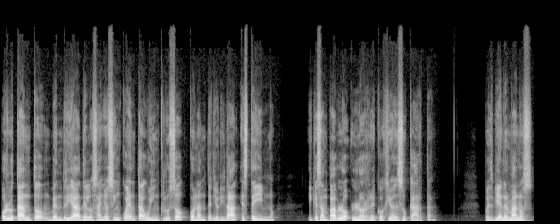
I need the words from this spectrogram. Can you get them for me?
Por lo tanto, vendría de los años 50 o incluso con anterioridad este himno, y que San Pablo lo recogió en su carta. Pues bien, hermanos,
